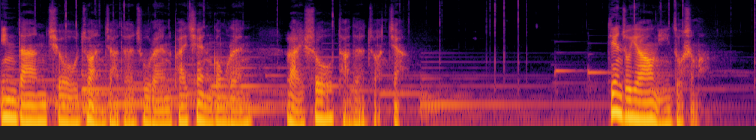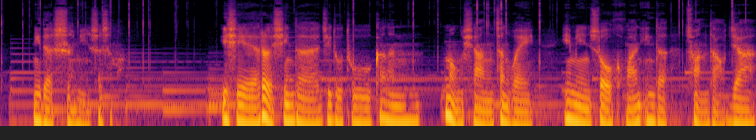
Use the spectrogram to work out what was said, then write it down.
应当求庄稼的主人派遣工人来收他的庄稼。”天主要你做什么？你的使命是什么？一些热心的基督徒可能梦想成为一名受欢迎的传道家，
